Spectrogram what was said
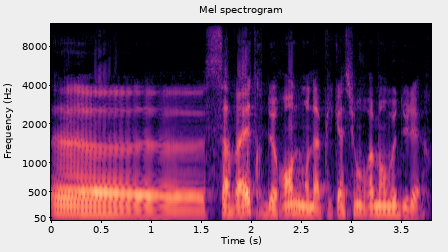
euh, ça va être de rendre mon application vraiment modulaire.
